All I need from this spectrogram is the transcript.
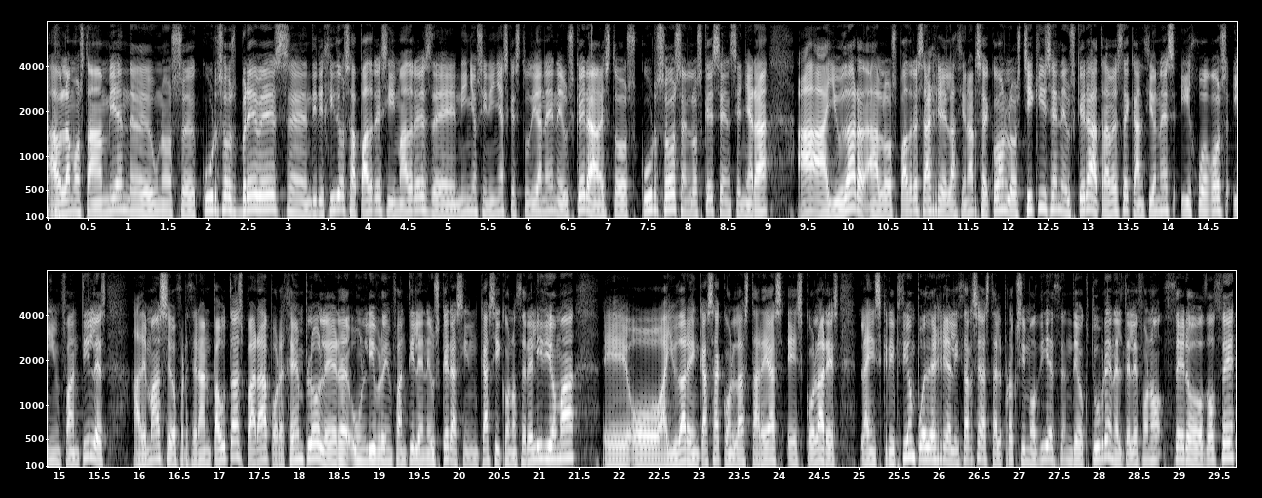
Hablamos también de unos eh, cursos breves eh, dirigidos a padres y madres de niños y niñas que estudian en euskera. Estos cursos en los que se enseñará a ayudar a los padres a relacionarse con los chiquis en euskera a través de canciones y juegos infantiles. Además, se ofrecerán pautas para, por ejemplo, leer un libro infantil en euskera sin casi conocer el idioma eh, o ayudar en casa con las tareas escolares. La inscripción puede realizarse hasta el próximo 10 de octubre en el teléfono 012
